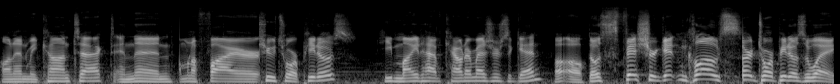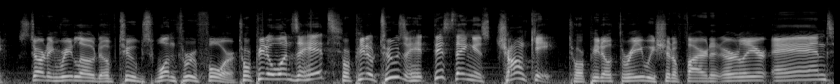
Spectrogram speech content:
on enemy contact, and then I'm gonna fire two torpedoes. He might have countermeasures again. Uh-oh. Those fish are getting close. Third torpedoes away. Starting reload of tubes one through four. Torpedo one's a hit. Torpedo two's a hit. This thing is chunky. Torpedo three, we should have fired it earlier. And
